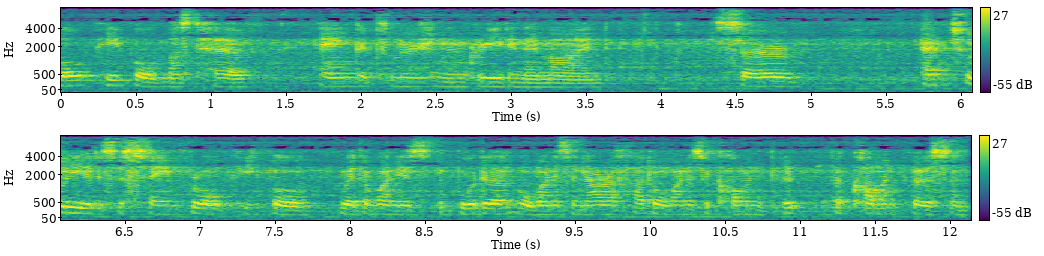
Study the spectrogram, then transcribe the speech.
all people must have anger, delusion, and greed in their mind. So actually it is the same for all people, whether one is the Buddha or one is an Arahat or one is a common, a common person,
